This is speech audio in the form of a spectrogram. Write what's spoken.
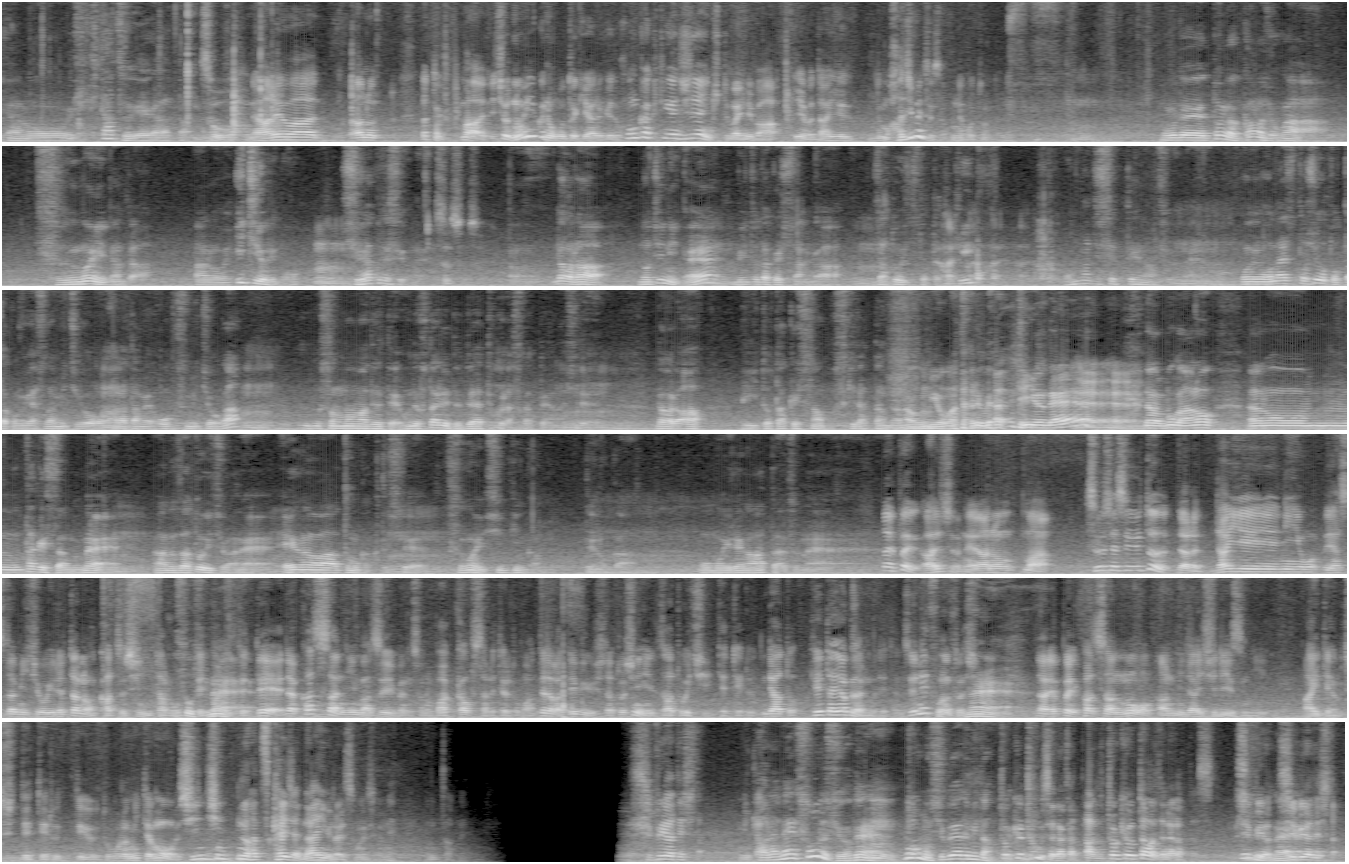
あのー引き立つ映画だったんですそうね。あれはあのだってまあ一応ノイークのごときあるけど本格的な時代に来てまいれば言えば大英でも初めてですよねほとんどね。それでとにかく彼女がすごいなんだあの位置よりもうん、うん、主役ですよね、そうそうそう。うん。だから後にね、ビートたけしさんがうん。座頭市取った時、はいはいはい同じ設定なんですよね、これ同じ年を取ったこの安田道夫、うん改め大楠道夫がうん。そのまま出てほんで2人でどうやって暮らすかっていう話で、だからあビートたけしさんも好きだったんだな海を渡るがっていうね、ええ。だから僕あのたけしさんのね、あの座頭市はね映画はともかくとしてすごい親近感っていうのか、思い入れがあったですよね。やっぱりあれですよね。あのまあ通説言うとだから大英に安田道を入れたのは勝新太郎って言われてて、だから勝さんに今随分そのバックアップされてるところがあってだからデビューした年に座頭市に出てる。であと兵隊ヤクザにも出てるんですよねこの年、ねだからやっぱり勝さんのあの2大シリーズに相手役として出てるっていうところを見ても新人の扱いじゃないぐらいすごいですよね。本当はね。渋谷でした。あれねそうですよね、ん。僕も渋谷で見たん東京ドームじゃなかった。あの東京タワーじゃなかったです。渋谷渋谷でした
